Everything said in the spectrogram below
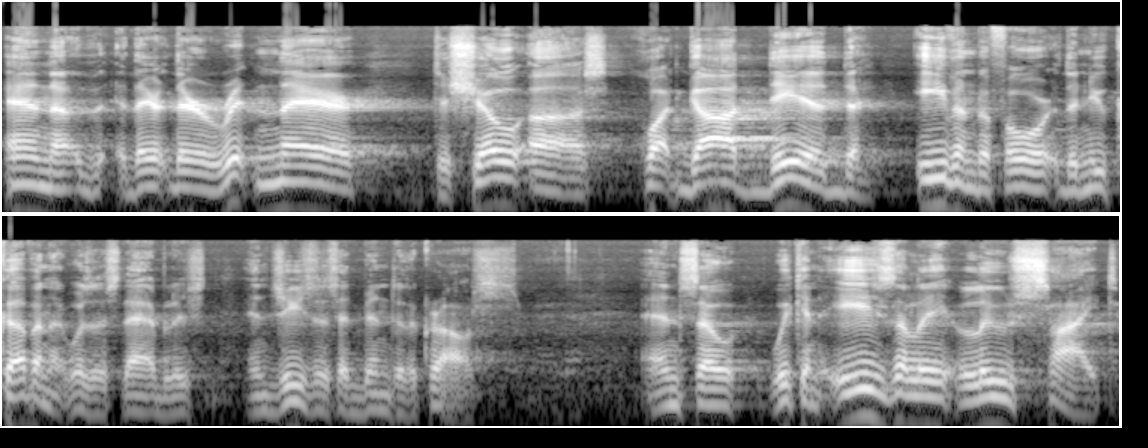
And uh, they're, they're written there to show us what God did even before the new covenant was established and Jesus had been to the cross. And so we can easily lose sight.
